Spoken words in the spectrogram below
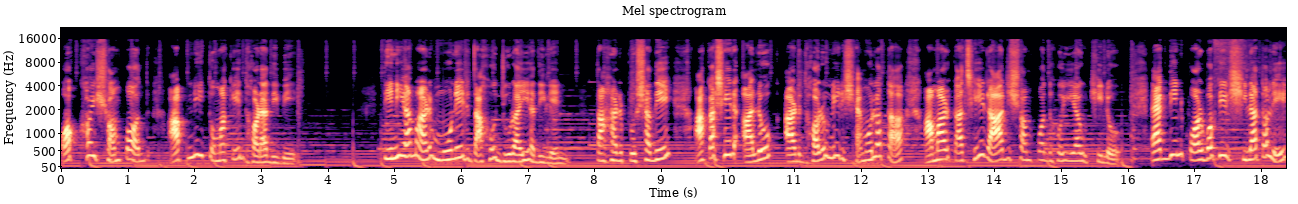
অক্ষয় সম্পদ আপনি তোমাকে ধরা দিবে। তিনি আমার মনের দাহ জুড়াইয়া দিলেন। তাহার প্রসাদে আকাশের আলোক আর ধরনের শ্যামলতা আমার কাছে রাজ সম্পদ হইয়া উঠিল। একদিন পর্বতের শিলাতলে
